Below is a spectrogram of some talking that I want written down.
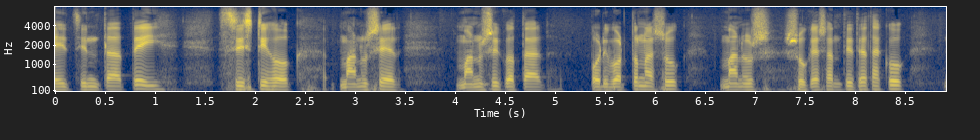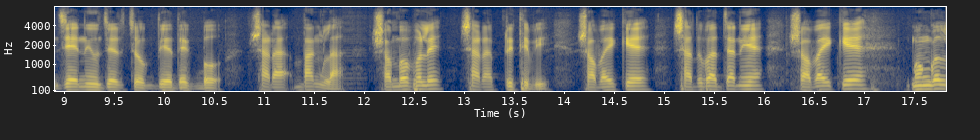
এই চিন্তাতেই সৃষ্টি হোক মানুষের মানসিকতার পরিবর্তন আসুক মানুষ সুখে শান্তিতে থাকুক যে নিউজের চোখ দিয়ে দেখব সারা বাংলা। সম্ভব হলে সারা পৃথিবী। সবাইকে সাধুবাদ জানিয়ে সবাইকে মঙ্গল,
